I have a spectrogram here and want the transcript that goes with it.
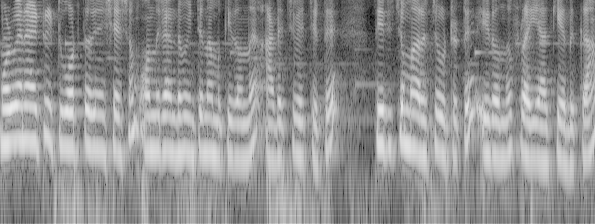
മുഴുവനായിട്ട് ഇട്ട് കൊടുത്തതിന് ശേഷം ഒന്ന് രണ്ട് മിനിറ്റ് നമുക്കിതൊന്ന് അടച്ച് വെച്ചിട്ട് തിരിച്ചു മറിച്ചു വിട്ടിട്ട് ഇതൊന്ന് ഫ്രൈ ആക്കി എടുക്കാം.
